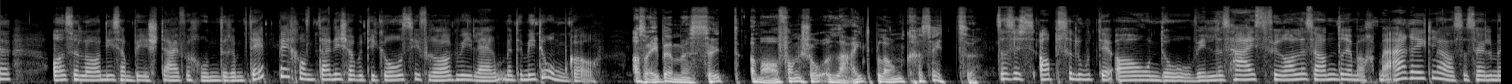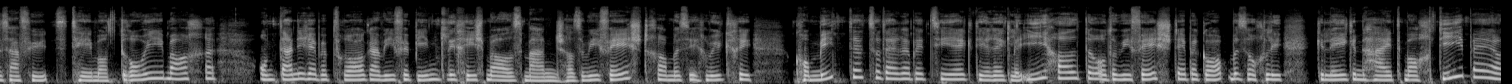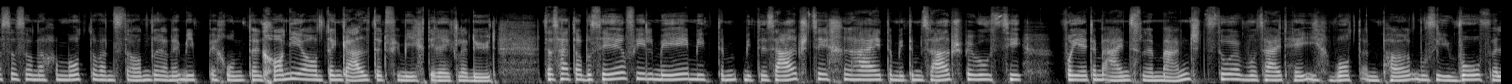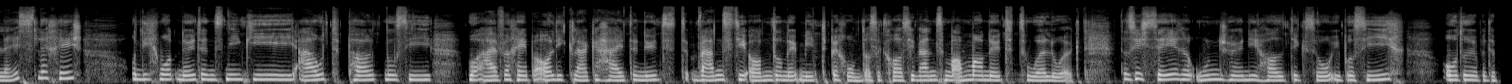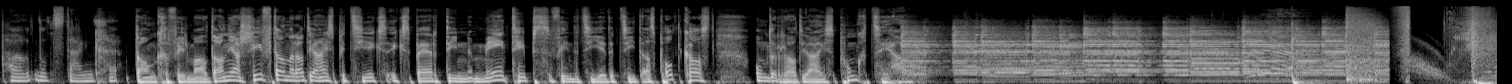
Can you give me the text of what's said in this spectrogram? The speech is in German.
also lasse ich es am besten einfach unter dem Teppich. Und dann ist aber die große Frage, wie lernt man damit umgehen? Also eben, man sollte am Anfang schon Leitplanken setzen. Das ist das absolute A und O, weil das heißt, für alles andere macht man auch Regeln, also soll man es auch für das Thema Treue machen. Und dann ist eben die Frage wie verbindlich ist man als Mensch? Also wie fest kann man sich wirklich committen zu dieser Beziehung, die Regeln einhalten oder wie fest eben geht man so ein bisschen Gelegenheit macht Diebe, also so nach dem Motto, wenn es der andere nicht mitbekommt, dann kann ich ja und dann gelten für mich die Regeln nicht. Das hat aber sehr viel mehr mit, dem, mit der Selbstsicherheit und mit dem Selbstbewusstsein von jedem einzelnen Menschen zu tun, der sagt, hey, ich will ein Partner sein, der verlässlich ist und ich will nicht ein sneaky Out-Partner sein, der einfach eben alle Gelegenheiten nützt, wenn es die andere nicht mitbekommt. Also quasi, wenn es Mama nicht zuschaut. Das ist sehr eine unschöne Haltung, so über sich oder über den Partner zu denken. Danke vielmals. Danja Schiff, Radio 1 Beziehungsexpertin. Mehr Tipps finden Sie jederzeit als Podcast unter radio1.ch.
